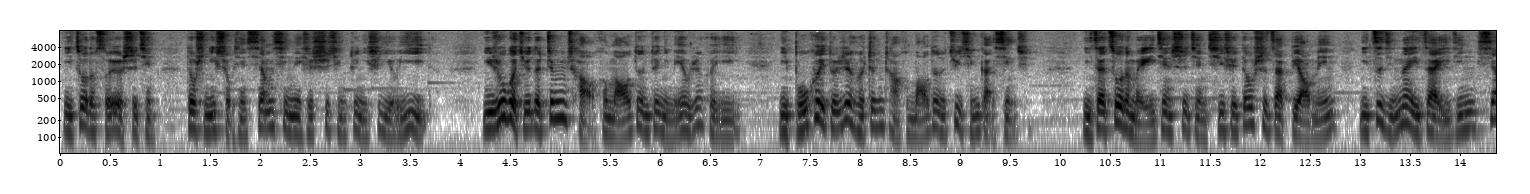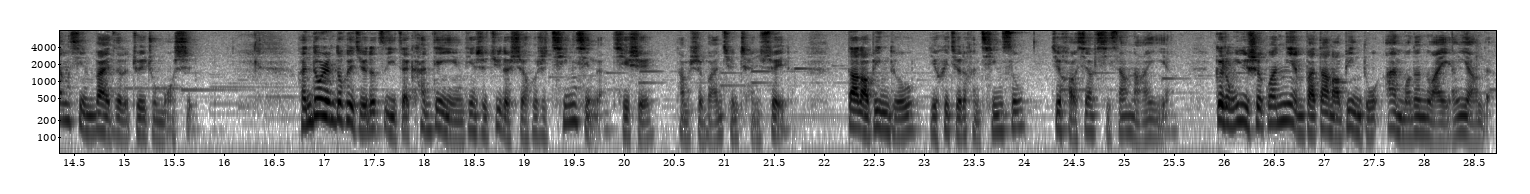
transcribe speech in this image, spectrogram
你做的所有事情。都是你首先相信那些事情对你是有意义的。你如果觉得争吵和矛盾对你没有任何意义，你不会对任何争吵和矛盾的剧情感兴趣。你在做的每一件事情，其实都是在表明你自己内在已经相信外在的追逐模式。很多人都会觉得自己在看电影、电视剧的时候是清醒的，其实他们是完全沉睡的。大脑病毒也会觉得很轻松，就好像洗桑拿一样，各种预设观念把大脑病毒按摩得暖洋洋的。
